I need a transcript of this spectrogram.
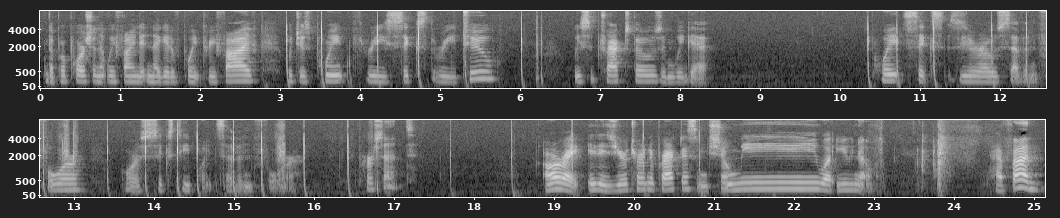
the proportion that we find at negative 0.35, which is 0.3632. We subtract those and we get 0.6074 or 60.74%. All right, it is your turn to practice and show me what you know. Have fun.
